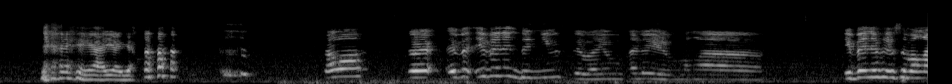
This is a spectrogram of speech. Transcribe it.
yeah, yeah, yeah. Ako, even, even in the news, di ba, yung, ano yung mga, even if sa mga,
